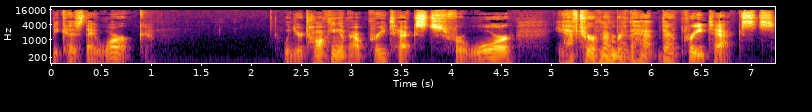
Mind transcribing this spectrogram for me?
because they work. When you're talking about pretexts for war, you have to remember that they're pretexts.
